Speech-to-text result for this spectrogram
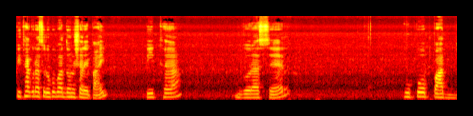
পিথাগোরাসের উপপাদ্য অনুসারে পাই পিথাগোরাসের উপপাদ্য।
